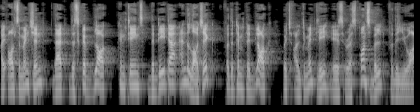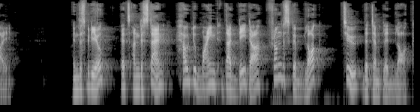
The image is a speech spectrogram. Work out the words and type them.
I also mentioned that the script block contains the data and the logic for the template block, which ultimately is responsible for the UI. In this video, let's understand how to bind that data from the script block to the template block.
